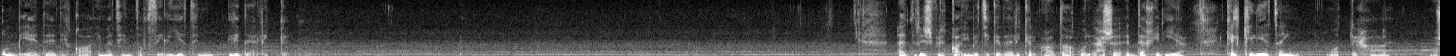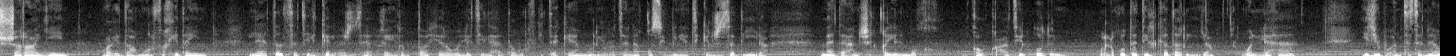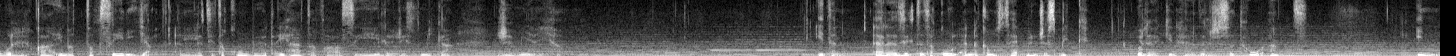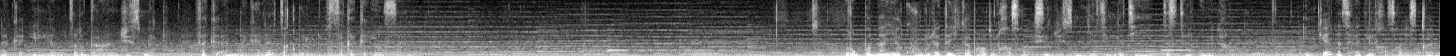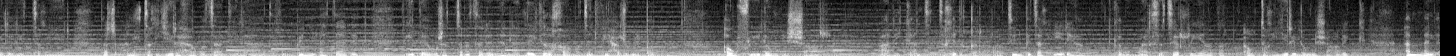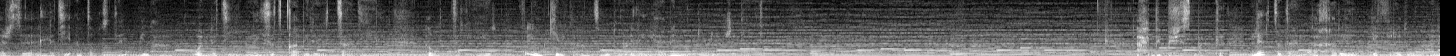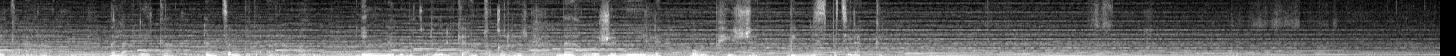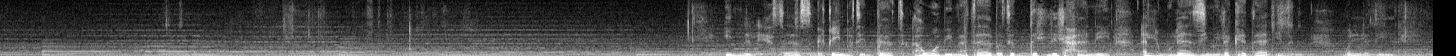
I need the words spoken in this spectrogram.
قم بإعداد قائمة تفصيلية لذلك. أدرج في القائمة كذلك الأعضاء والأحشاء الداخلية كالكليتين والطحال والشرايين وعظام الفخذين. لا تنسى تلك الأجزاء غير الظاهرة والتي لها دور في تكامل وتناقص بنيتك الجسدية ماذا عن شقي المخ وقوقعة الأذن والغدد الكظرية واللهان يجب أن تتناول القائمة التفصيلية التي تقوم بوضعها تفاصيل جسمك جميعها. إذا ألا زلت تقول أنك مستاء من جسمك؟ ولكن هذا الجسد هو أنت. إنك إن لم ترضى عن جسمك فكأنك لا تقبل نفسك كإنسان. ربما يكون لديك بعض الخصائص الجسمية التي تستاء منها. إن كانت هذه الخصائص قابلة للتغيير فاجعل تغييرها وتعديلها هدفا بين أهدافك إذا وجدت مثلا أن لديك ضخامة في حجم البطن أو في لون الشعر عليك أن تتخذ قرارات بتغييرها كممارسة الرياضة أو تغيير لون شعرك. أما الأجزاء التي أنت مستاء منها والتي ليست قابلة للتعديل أو التغيير فيمكنك أن تنظر إليها من منظور جديد. أحبب جسمك لا تدع الآخرين يفرضون عليك آراءهم بل عليك أن تنبذ آراءهم. إن بمقدورك أن تقرر ما هو جميل ومبهج بالنسبة لك. إن الإحساس بقيمة الذات هو بمثابة الظل الحاني الملازم لك دائما والذي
